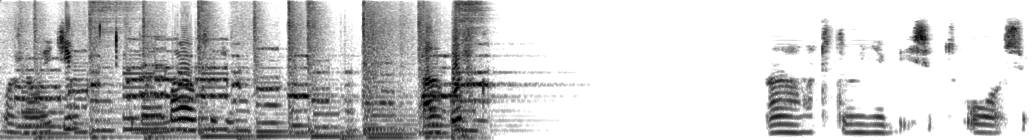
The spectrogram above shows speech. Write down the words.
можно найти. Нажимаю, кстати. А, пофиг. А, вот это меня бесит. О, все.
